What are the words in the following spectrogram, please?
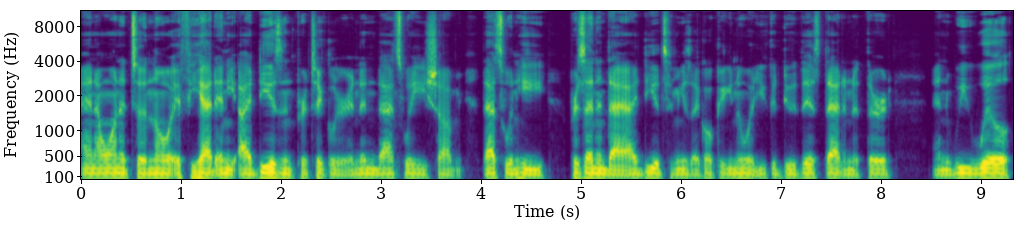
and I wanted to know if he had any ideas in particular. And then that's when he shot me. That's when he presented that idea to me. He's like, okay, you know what? You could do this, that, and the third. And we will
